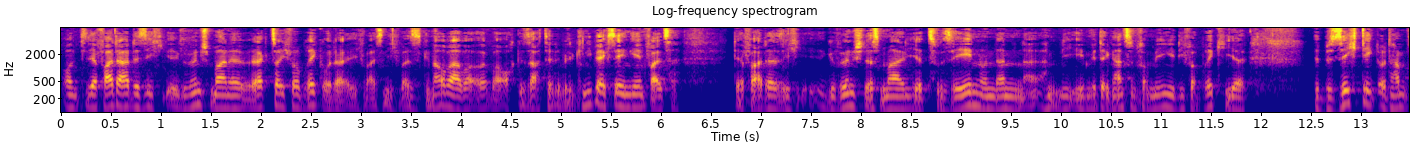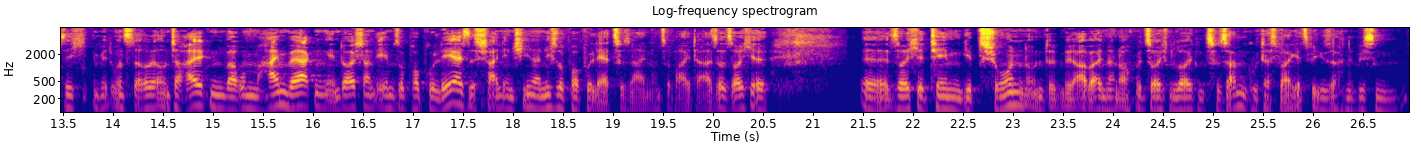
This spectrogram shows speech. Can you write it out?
und der Vater hatte sich gewünscht, mal eine Werkzeugfabrik oder ich weiß nicht, was es genau war, aber, aber auch gesagt, er will Knieberg sehen. Jedenfalls der Vater sich gewünscht, das mal hier zu sehen und dann haben die eben mit der ganzen Familie die Fabrik hier besichtigt und haben sich mit uns darüber unterhalten, warum Heimwerken in Deutschland eben so populär ist. Es scheint in China nicht so populär zu sein und so weiter. Also solche äh, solche Themen gibt's schon und wir arbeiten dann auch mit solchen Leuten zusammen. Gut, das war jetzt wie gesagt ein bisschen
